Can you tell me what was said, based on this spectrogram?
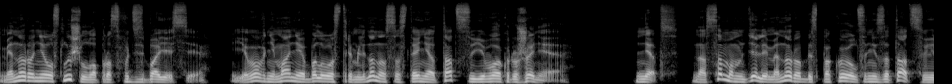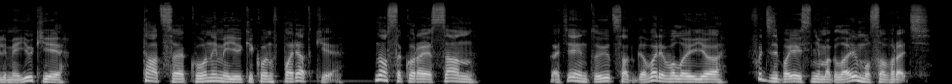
Минору не услышал вопрос Фудзибаеси. Его внимание было устремлено на состояние Татсу и его окружения. Нет, на самом деле Минору беспокоился не за Татсу или Миюки. Тация-кун и Миюки-кун в порядке, но Сакурай-сан... Хотя интуиция отговаривала её, Фудзибаяси не могла ему соврать.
